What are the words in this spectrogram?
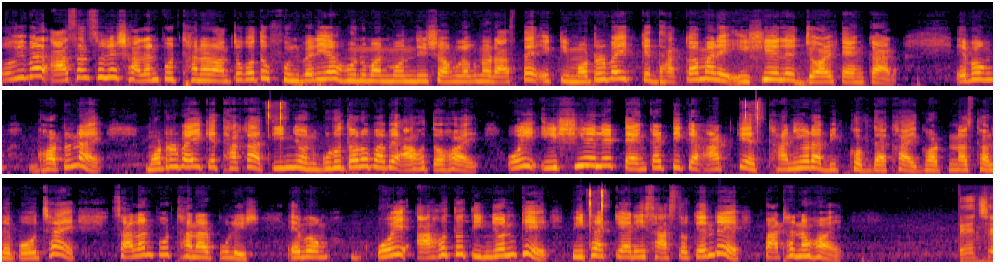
রবিবার আসানসোলের সালানপুর থানার অন্তর্গত ফুলবেড়িয়া হনুমান মন্দির সংলগ্ন রাস্তায় একটি মোটরবাইককে ধাক্কা মারে ইসিএলের জল ট্যাঙ্কার এবং ঘটনায় মোটরবাইকে থাকা তিনজন গুরুতরভাবে আহত হয়। ওই ইসিএলের ট্যাঙ্কারটিকে আটকে স্থানীয়রা বিক্ষোভ দেখায়। ঘটনাস্থলে পৌঁছায় সালানপুর থানার পুলিশ এবং ওই আহত তিনজনকে পিঠাকিয়ারি স্বাস্থ্যকেন্দ্রে পাঠানো হয়। হয়েছে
